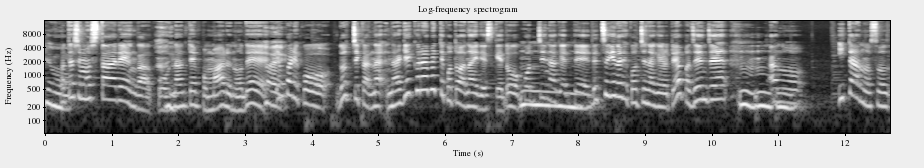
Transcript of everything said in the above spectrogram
でも、私もスターレーンがこはいう何店舗もあるので、はいやっぱりこう、どっちかな投げ比べってことはないですけど、うんこっち投げて、で、次の日こっち投げると、やっぱ全然、うんうんうんあ、の、板のそ、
